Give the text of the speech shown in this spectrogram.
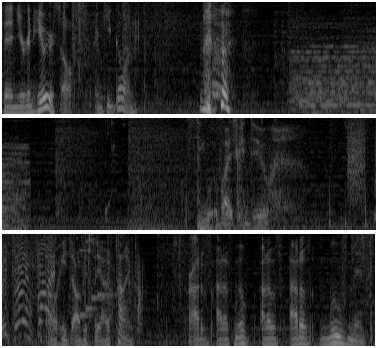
Then you're gonna heal yourself and keep going. See what Vice can do. Return fire. Oh, he's obviously out of time, or out of out of move out of out of movement.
